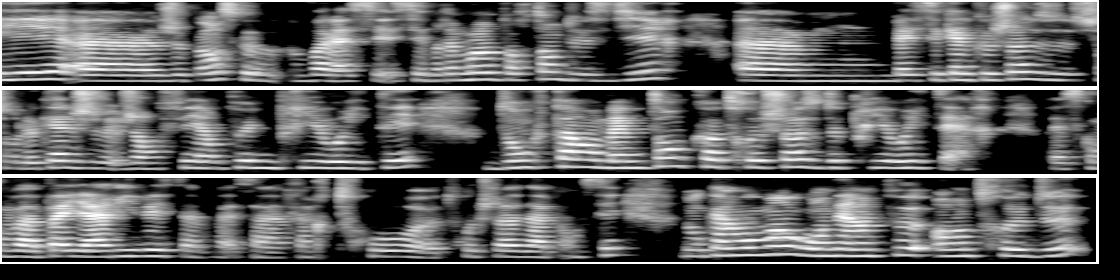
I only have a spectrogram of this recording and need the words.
Et euh, je pense que voilà, c'est vraiment important de se dire, euh, ben, c'est quelque chose sur lequel j'en fais un peu une priorité, donc pas en même temps qu'autre chose de prioritaire, parce qu'on va pas y arriver, ça va, ça va faire trop, euh, trop de choses à penser. Donc à un moment où on est un peu entre deux,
